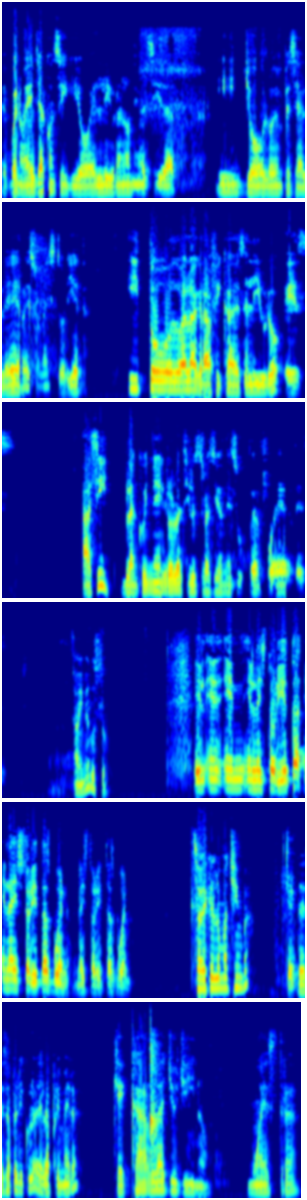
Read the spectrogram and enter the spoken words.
eh, bueno, ella consiguió el libro en la universidad y yo lo empecé a leer, es una historieta. Y toda la gráfica de ese libro es así, blanco y negro, las ilustraciones súper fuertes. A mí me gustó. En, la historieta, en la historieta es bueno, en la historieta es bueno. ¿Sabe qué es lo más chimba? De esa película, de la primera, que Carla Yugino muestra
